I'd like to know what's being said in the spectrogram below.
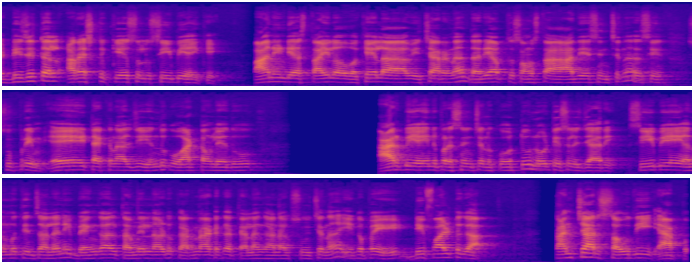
డిజిటల్ అరెస్ట్ కేసులు సిబిఐకి. పాన్ ఇండియా స్థాయిలో ఒకేలా విచారణ దర్యాప్తు సంస్థ ఆదేశించిన సి- సుప్రీం ఏఐ టెక్నాలజీ ఎందుకు వాడటం లేదు? ఆర్బీఐని ప్రశ్నించిన కోర్టు నోటీసులు జారీ. సిబిఐ అనుమతించాలని బెంగాల్ తమిళనాడు కర్ణాటక తెలంగాణకు సూచన ఇకపై డిఫాల్ట్గా సంచార్ సౌదీ యాప్.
